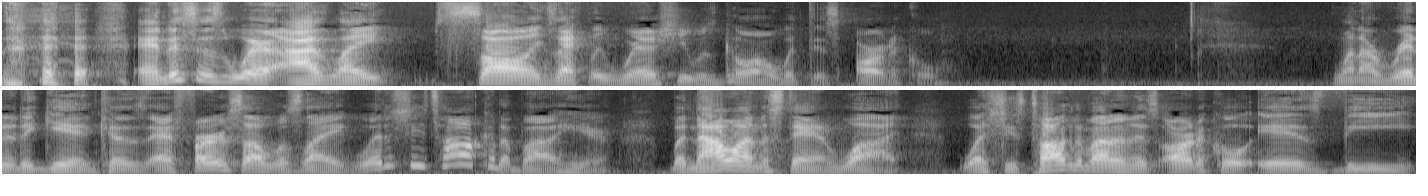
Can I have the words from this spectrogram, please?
and this is where I like saw exactly where she was going with this article when I read it again because at first I was like, what is she talking about here? But now I understand why. What she's talking about in this article is the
